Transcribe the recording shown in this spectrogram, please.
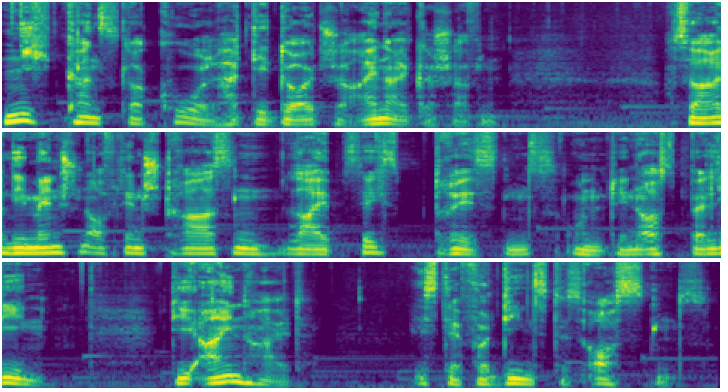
Nicht Kanzler Kohl hat die deutsche Einheit geschaffen. Es waren die Menschen auf den Straßen Leipzigs, Dresdens und in Ostberlin. Die Einheit ist der Verdienst des Ostens.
